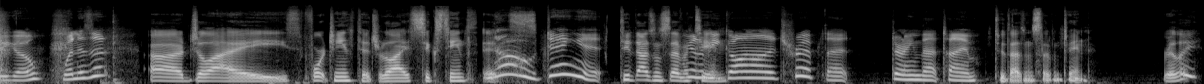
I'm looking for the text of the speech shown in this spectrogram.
we go. When is it? Uh, July 14th to July 16th. It's No, dang it! I'm gonna be gone on a trip that during that time. 2017. Really?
